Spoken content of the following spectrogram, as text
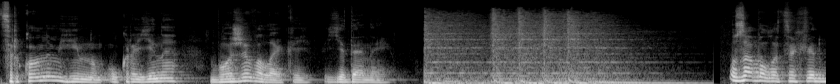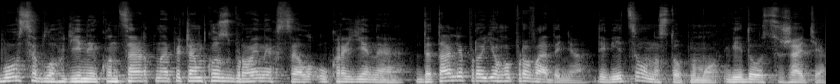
церковним гімном України Боже Великий Єдиний. У Заболоцях відбувся благодійний концерт на підтримку Збройних сил України. Деталі про його проведення дивіться у наступному відеосюжеті.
